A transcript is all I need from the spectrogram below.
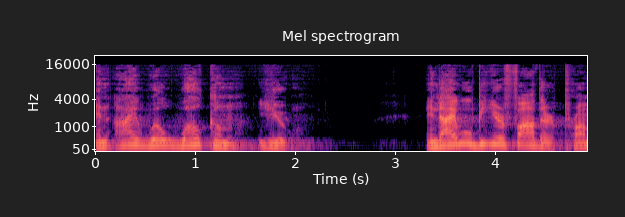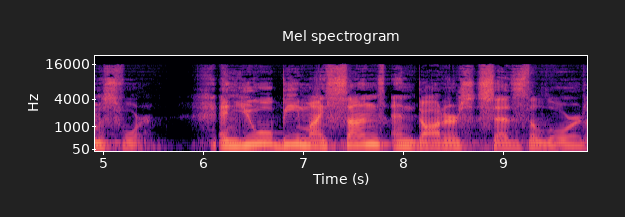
and I will welcome you. And I will be your father, promise four. And you will be my sons and daughters, says the Lord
